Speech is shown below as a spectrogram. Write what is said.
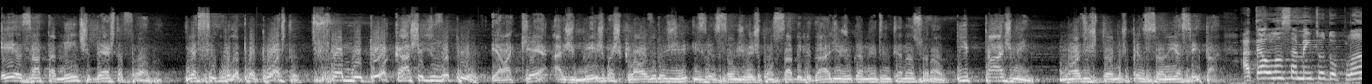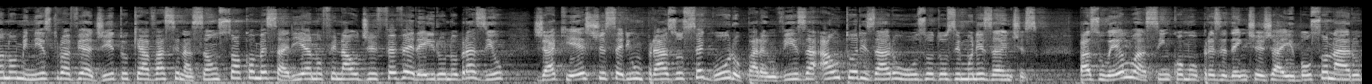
exatamente desta forma. E a segunda proposta só mudou a caixa de isopor. Ela quer as mesmas cláusulas de isenção de responsabilidade e julgamento internacional. E, pasmem, nós estamos pensando em aceitar. Até o lançamento do plano, o ministro havia dito que a vacinação só começaria no final de fevereiro no Brasil, já que este seria um prazo seguro para a Anvisa autorizar o uso dos imunizantes. Pazuello, assim como o presidente Jair Bolsonaro,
